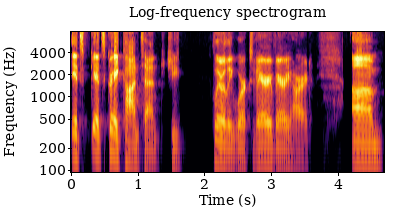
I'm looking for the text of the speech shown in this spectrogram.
It's it's great content. She clearly works very very hard. Um,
